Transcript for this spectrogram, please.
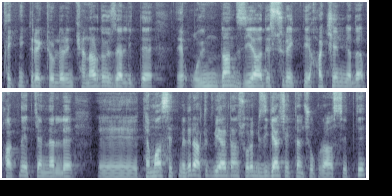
teknik direktörlerin kenarda özellikle e, oyundan ziyade sürekli hakem ya da farklı etkenlerle e, temas etmeleri artık bir yerden sonra bizi gerçekten çok rahatsız etti.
